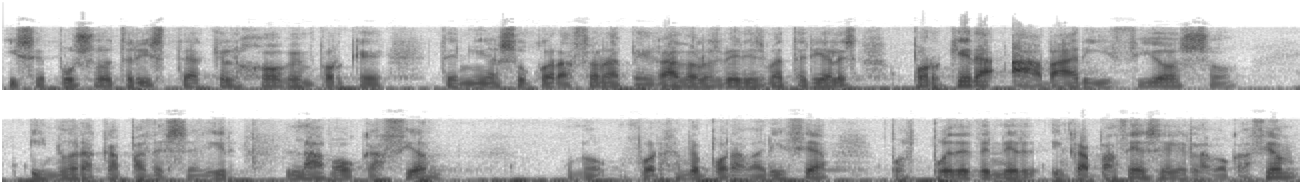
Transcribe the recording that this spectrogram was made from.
Y se puso triste aquel joven porque tenía su corazón apegado a los bienes materiales, porque era avaricioso y no era capaz de seguir la vocación. Uno, por ejemplo, por avaricia, pues puede tener incapacidad de seguir la vocación.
